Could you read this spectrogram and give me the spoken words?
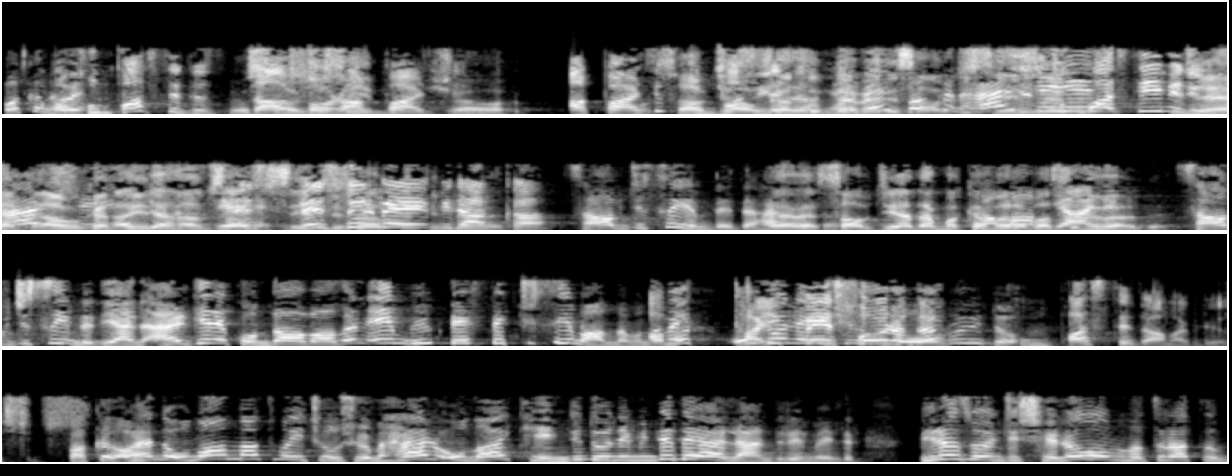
Bakın Ama öyle- kumpas dedi daha sonra AK Parti. Ya, AK Parti savcı- kumpas dedi. Avukatım demedi, Evet, bakın her savcısıyım dedi. şeyi kumpas değil mi CHP diyorsunuz? Her avukatıydı. Nagihan Hanım savcısıyım Resul Bey avukatım bir demedi. dakika. savcısıyım dedi. Ha. Evet savcıya da makam arabasını yani verdi. savcısıyım dedi. Yani Ergenekon davalarının en büyük destekçisiyim anlamında. Ama ve o Tayyip dönem Bey için o sonra da doğruydu. kumpas dedi ama biliyorsunuz. Bakın ben de onu anlatmaya çalışıyorum. Her olay kendi döneminde değerlendirilmelidir. Biraz önce Şenol Hanım'ın hatırlattığı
